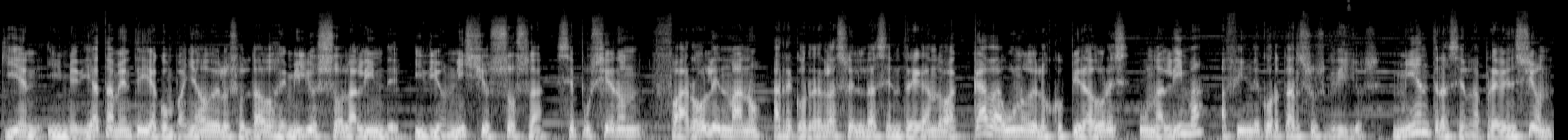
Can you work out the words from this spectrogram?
quien inmediatamente y acompañado de los soldados Emilio Solalinde y Dionisio Sosa se pusieron farol en mano a recorrer las celdas entregando a cada uno de los conspiradores una lima a fin de cortar sus grillos. Mientras en la prevención,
